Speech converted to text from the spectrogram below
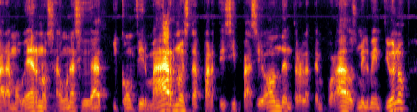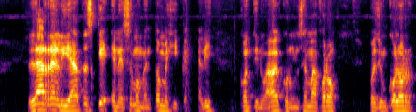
para movernos a una ciudad y confirmar nuestra participación dentro de la temporada 2021, la realidad es que en ese momento Mexicali continuaba con un semáforo pues de un color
